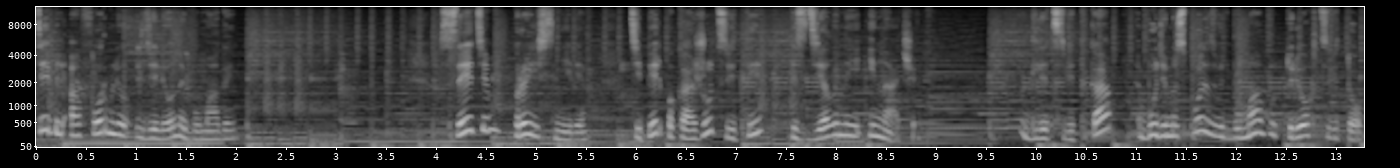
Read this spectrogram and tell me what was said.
Стебель оформлю зеленой бумагой. С этим прояснили. Теперь покажу цветы, сделанные иначе. Для цветка будем использовать бумагу трех цветов,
